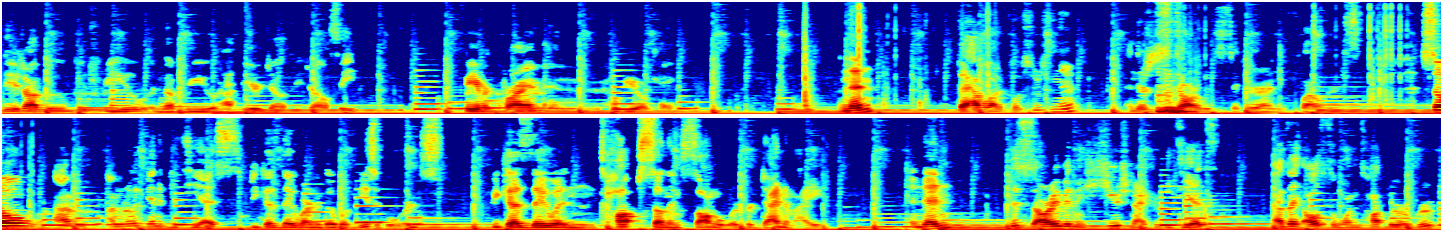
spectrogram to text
Deja Vu, Good For You, Enough For You, Happier, Jealousy, Jealousy, Favorite Crime, and Hope You're Okay. And then they have a lot of posters in there, and there's a star with a sticker and flowers. So I'm I'm really fan of BTS because they won the Billboard Music Awards, because they won top selling song award for Dynamite, and then this has already been a huge night for BTS, as they also won top Euro group,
